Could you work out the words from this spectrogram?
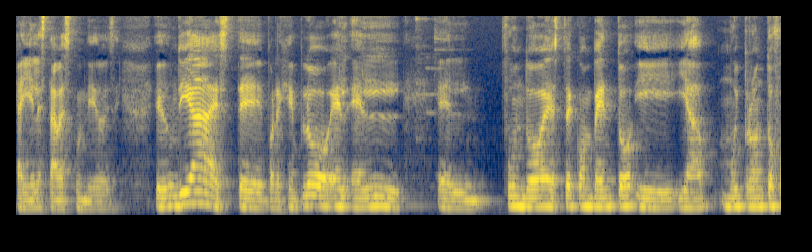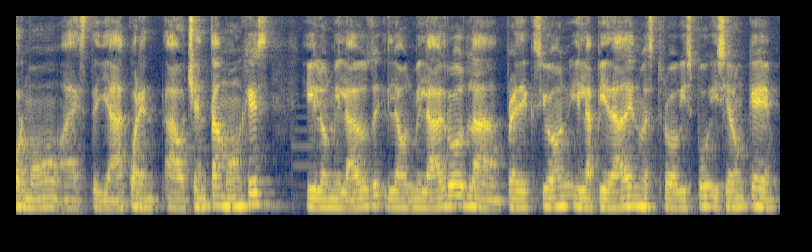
ahí él estaba escondido. Un día, este, por ejemplo, él, él, fundó este convento y ya muy pronto formó a, este, ya 40, a 80 monjes y los milagros, los milagros, la predicción y la piedad de nuestro obispo hicieron que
